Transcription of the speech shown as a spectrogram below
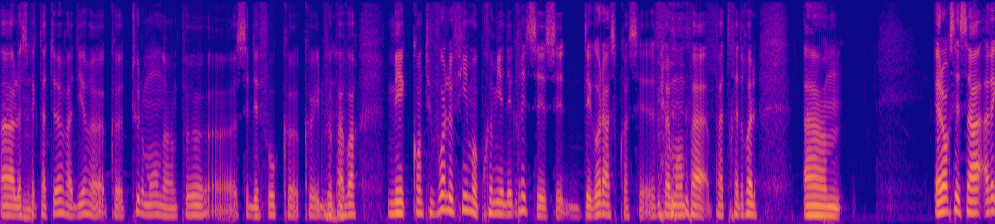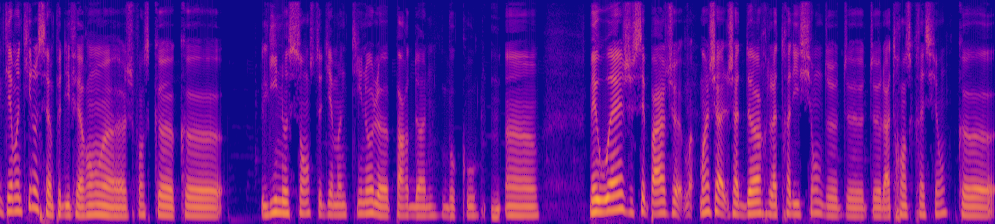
à le mm. spectateur à dire que tout le monde a un peu ses défauts qu'il ne veut pas mm-hmm. voir. Mais quand tu vois le film au premier degré, c'est dégueulasse, quoi. C'est vraiment pas, pas très drôle. alors c'est ça. Avec Diamantino, c'est un peu différent. je pense que, que l'innocence de Diamantino le pardonne beaucoup. Mm. Mais ouais, je sais pas. Je, moi, j'adore la tradition de, de, de, la transgression, que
